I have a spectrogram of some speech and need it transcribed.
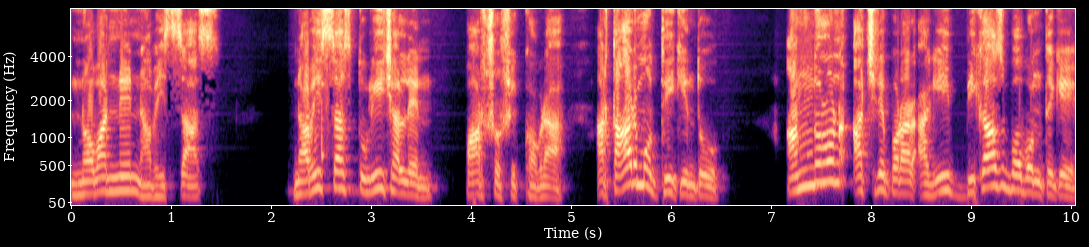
নবান্নের নাভিশ্বাস। নাভিশ্বাস তুলেই ছাড়লেন পার্শ্ব শিক্ষকরা। আর তার মধ্যেই কিন্তু আন্দোলন আছড়ে পড়ার আগেই বিকাশ ভবন থেকে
